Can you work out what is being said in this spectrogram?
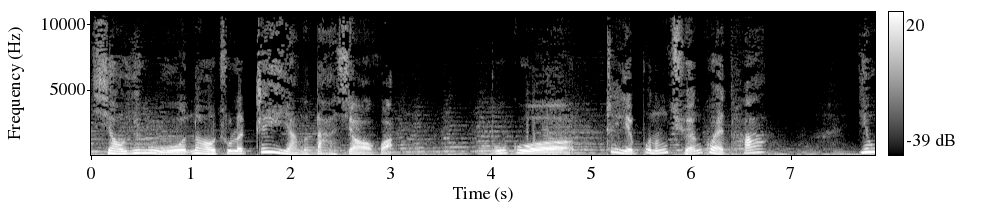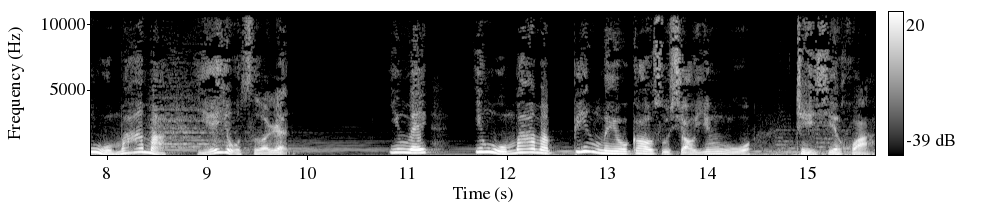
小鹦鹉闹出了这样的大笑话，不过这也不能全怪他，鹦鹉妈妈也有责任，因为鹦鹉妈妈并没有告诉小鹦鹉这些话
